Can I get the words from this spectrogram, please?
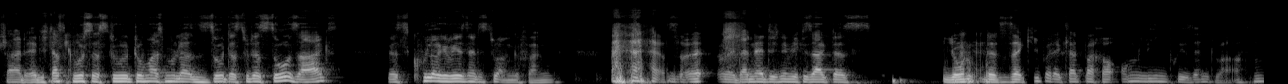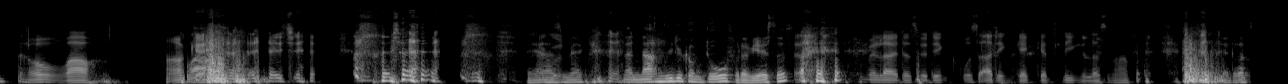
Schade, hätte ich das gewusst, dass du Thomas Müller so, dass du das so sagst, wäre es cooler gewesen, hättest du angefangen. so. Dann hätte ich nämlich gesagt, dass, Jon, dass der Keeper der Gladbacher Omlin präsent war. Oh, wow. Okay. Wow. ja, das merkt. Nach müde kommt doof, oder wie ist das? Ja, tut mir leid, dass wir den großartigen Gag jetzt liegen gelassen haben. ja trotzdem,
